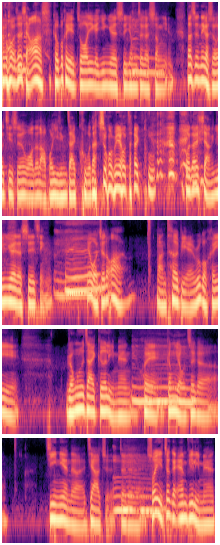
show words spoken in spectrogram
我就想啊，可不可以做一个音乐是用这个声音？但是那个时候其实我的老婆已经在哭，但是我没有在哭，我在想音乐的事情，嗯因为我觉得啊，蛮特别，如果可以融入在歌里面，会更有这个纪念的价值。对对对，所以这个 MV 里面。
